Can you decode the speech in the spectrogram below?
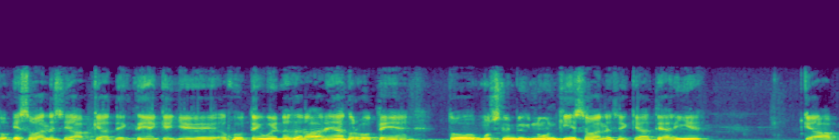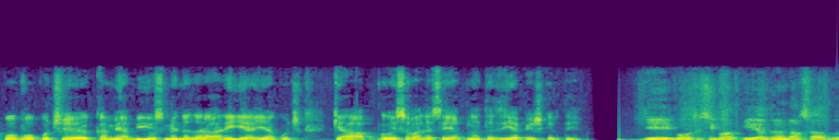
تو اس حوالے سے آپ کیا دیکھتے ہیں کہ یہ ہوتے ہوئے نظر آ رہے ہیں؟ اگر ہوتے ہیں، تو مسلم لیگ نون کی اس حوالے سے کیا تیاری ہیں؟ کیا آپ کو وہ کچھ کامیابی اس میں نظر آ رہی ہے یا کچھ؟ کیا آپ اس حوالے سے اپنا تجزیہ پیش کرتے ہیں؟ جی بہت اچھی بات کی عبداللہ ڈاکٹر صاحب۔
